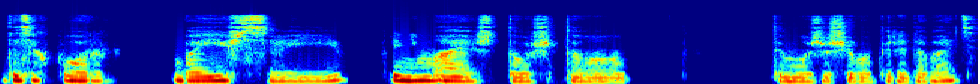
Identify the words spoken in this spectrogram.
до сих пор боишься и принимаешь то, что ты можешь его передавать.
